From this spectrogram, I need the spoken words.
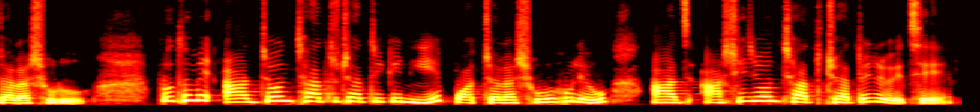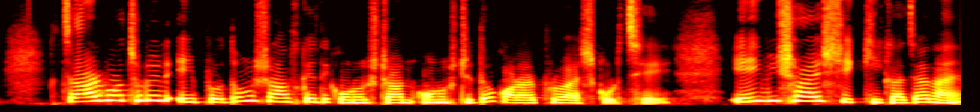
চলা শুরু। প্রথমে আটজন ছাত্রছাত্রীকে নিয়ে পথ চলা শুরু হলেও আজ আশি জন ছাত্রছাত্রী রয়েছে। চার বছরের এই প্রথম সাংস্কৃতিক অনুষ্ঠান অনুষ্ঠিত করার প্রয়াস করছে। এই বিষয়ে শিক্ষিকা জানায়,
